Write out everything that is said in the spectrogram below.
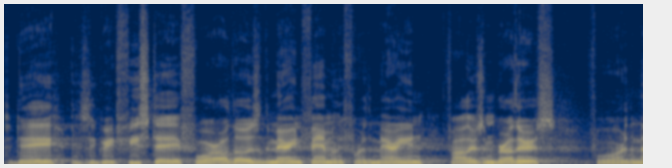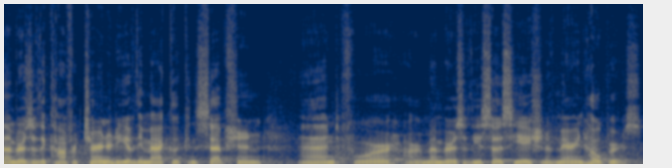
Today is a great feast day for all those in the Marian family, for the Marian fathers and brothers, for the members of the Confraternity of the Immaculate Conception, and for our members of the Association of Marian Helpers,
